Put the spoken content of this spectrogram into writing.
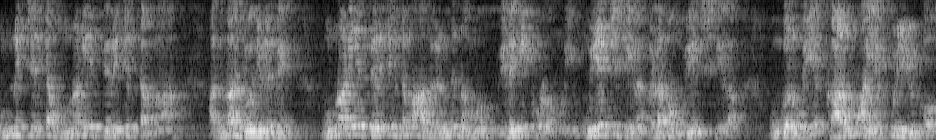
முன்னெச்சரிக்கையா முன்னாடியே தெரிஞ்சுக்கிட்டோம்னா அதுதான் ஜோதிடமே. முன்னாடியே தெரிஞ்சுக்கிட்டோம்னா அதுலேருந்து நம்ம விலகி கொள்ள முடியும். முயற்சி செய்யலாம். விலக முயற்சி செய்யலாம். உங்களுடைய கர்மா எப்படி இருக்கோ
